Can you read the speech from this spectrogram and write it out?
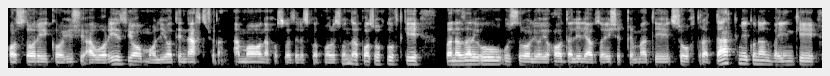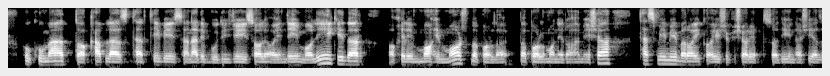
خواستار کاهش عوارض یا مالیات نفت شدند اما نخست وزیر اسکات مارسون در پاسخ گفت که به نظر او استرالیایی ها دلیل افزایش قیمت سوخت را درک می کنند و اینکه حکومت تا قبل از ترتیب سند بودجه سال آینده مالی که در آخر ماه مارچ به پارلمان را همیشه تصمیمی برای کاهش فشار اقتصادی ناشی از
